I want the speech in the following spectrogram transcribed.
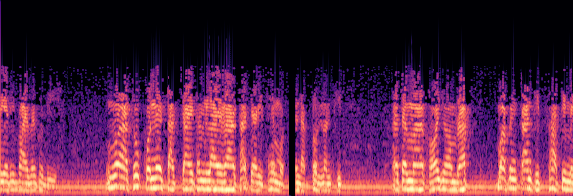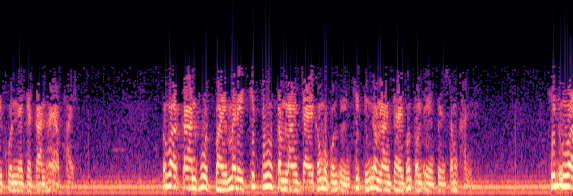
ดีอธิบายไว้ก็ดีว่าทุกคนให้ตัดใจทำลายราคะจริตให้หมดอันดับต้นนั้นผิด อาตมาขอยอมรับว่าเป็นการผิดพลาดที่ไม่ควรในแก่การให้อภัย เพราะว่าการพูดไปไม่ได้คิดถึงกำลังใจของบุคคลอื่น คิดถึงกำลังใจของตนเองเป็นสำคัญ คิดว่า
